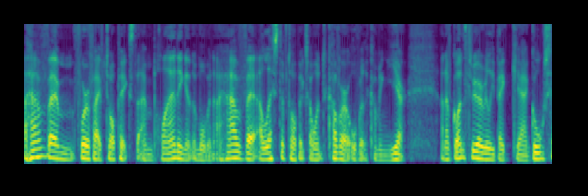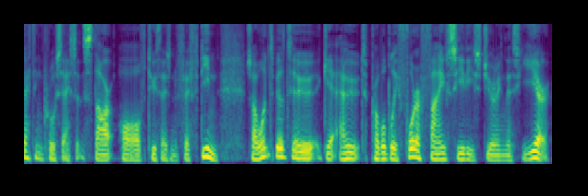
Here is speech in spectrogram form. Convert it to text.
I have um, four or five topics that I'm planning at the moment. I have uh, a list of topics I want to cover over the coming year. And I've gone through a really big uh, goal setting process at the start of 2015. So, I want to be able to get out probably four or five series during this year.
